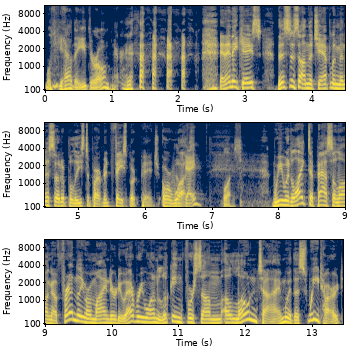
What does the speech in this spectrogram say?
Well, yeah, they eat their own there. In any case, this is on the Champlin, Minnesota Police Department Facebook page, or what? Okay, was. We would like to pass along a friendly reminder to everyone looking for some alone time with a sweetheart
